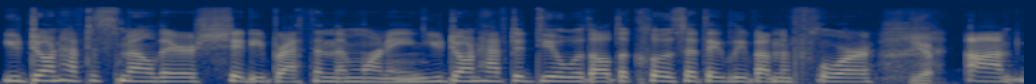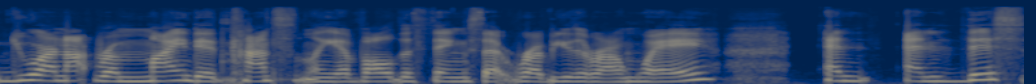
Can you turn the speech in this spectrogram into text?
you don't have to smell their shitty breath in the morning. You don't have to deal with all the clothes that they leave on the floor. Yep. Um, you are not reminded constantly of all the things that rub you the wrong way. And and this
